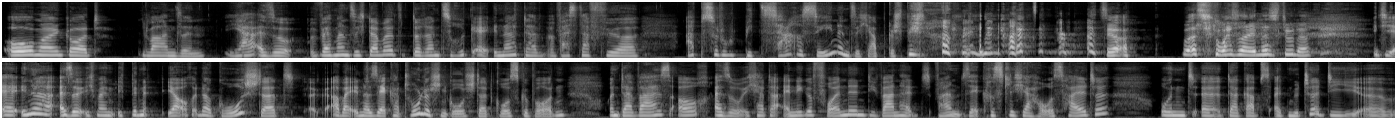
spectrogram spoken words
oh mein Gott. Wahnsinn. Ja, also, wenn man sich damals daran zurückerinnert, da, was da für absolut bizarre Szenen sich abgespielt haben. also, ja. Was, was erinnerst du da? Ich erinnere, also ich meine, ich bin ja auch in einer Großstadt, äh, aber in einer sehr katholischen Großstadt groß geworden. Und da war es auch, also ich hatte einige Freundinnen, die waren halt, waren sehr christliche Haushalte. Und äh, da gab es halt Mütter, die äh,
